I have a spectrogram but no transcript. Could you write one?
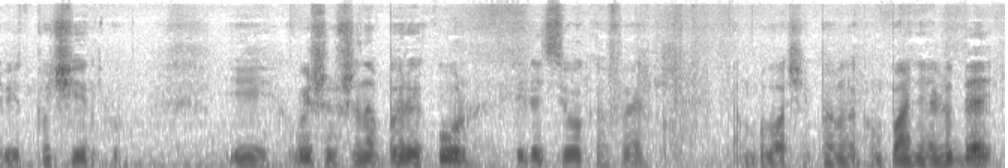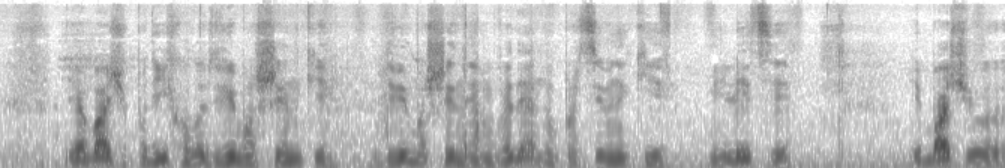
відпочинку. І вийшовши на перекур біля цього кафе, там була ще певна компанія людей. Я бачу, під'їхало дві машинки, дві машини МВД, ну, працівники міліції. І бачу,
